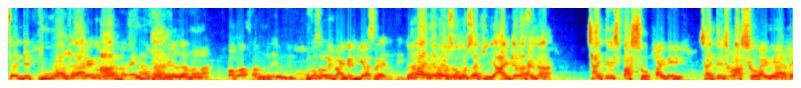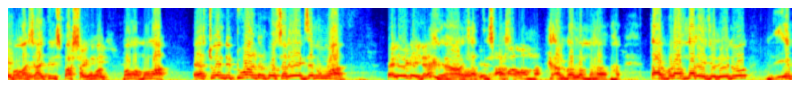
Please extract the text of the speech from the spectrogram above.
twenty two ultra আর বলেন না। উনচল্লিশ হাজার মামা। কত উনচল্লিশ উনচল্লিশ ভাগনা ঠিক আছে? কমাই দেবো সমস্যা কি? আঙ্কেল আছে না? সাঁত্রিশ পাঁচশো। সাঁত্রিশ সাঁত্রিশ পাঁচশো। মামা সাঁত্রিশ পাঁচশো মামা। মামা মামা এস টোয়েন্টি টু আলটার প্রচার এইট জেন ওয়ান তাইলে ওইটাই না? হ্যাঁ সাঁত্রিশ আর পাঁচশো। আর বললাম না। তারপরে আপনার এই যে Reno F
